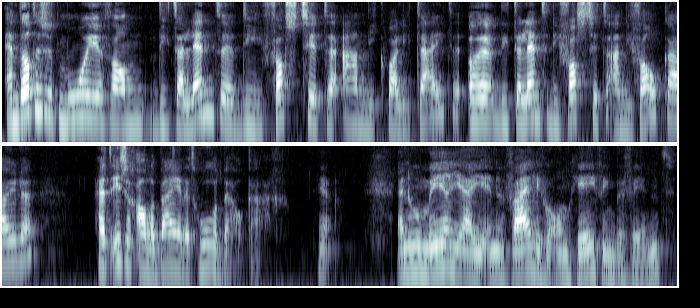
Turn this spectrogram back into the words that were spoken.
En dat is het mooie van die talenten die vastzitten aan die kwaliteiten. Uh, die talenten die vastzitten aan die valkuilen. Het is er allebei en het hoort bij elkaar. Ja. En hoe meer jij je in een veilige omgeving bevindt,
